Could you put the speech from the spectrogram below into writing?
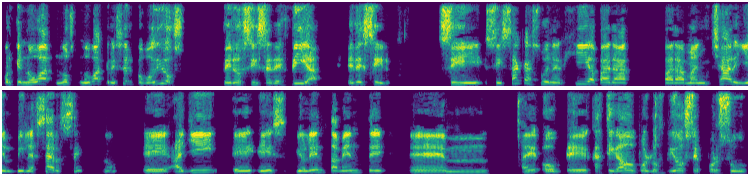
porque no va, no va a crecer como Dios. Pero si se desvía, es decir, si, si saca su energía para, para manchar y envilecerse, ¿no? eh, allí eh, es violentamente em, eh, castigado por los dioses por su,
